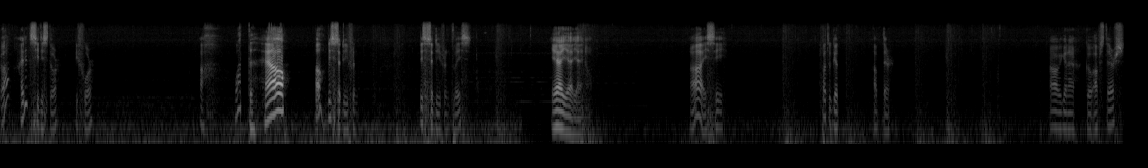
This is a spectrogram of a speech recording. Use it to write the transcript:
What? I didn't see this door before. Ah, what the hell? Oh, this is a different. This is a different place. Yeah, yeah, yeah, I know. Ah, I see. How to get up there? Oh, we're gonna go upstairs.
